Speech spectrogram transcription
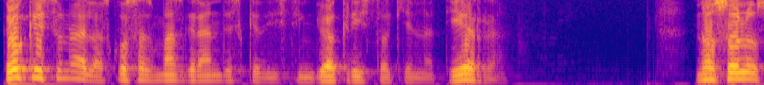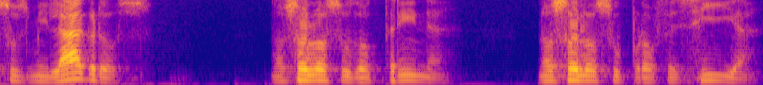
Creo que es una de las cosas más grandes que distinguió a Cristo aquí en la tierra. No solo sus milagros, no solo su doctrina, no solo su profecía,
